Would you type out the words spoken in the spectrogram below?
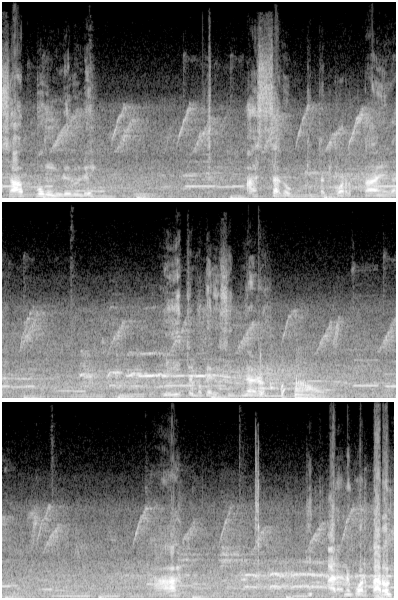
sabung dia deh asa kau kita kuarta ya lah ini terbagai signal loh. ah kita ada nak kuarta ron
